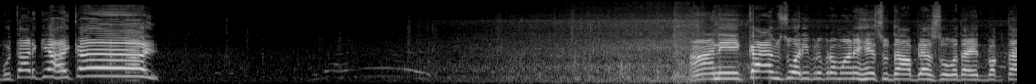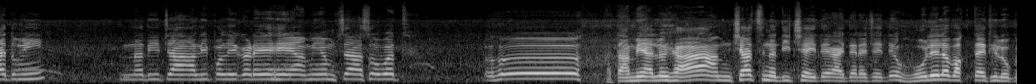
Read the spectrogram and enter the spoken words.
भुताडकी आहे काय? आणि कायम स्वरूप्रमाणे हे सुद्धा आपल्यासोबत आहेत. बघताय तुम्ही. नदीच्या अलीपलीकडे हे आम्ही आमच्यासोबत आता आम्ही आलो ह्या आमच्याच नदीच्या इथे कायतऱ्याच्या इथे. होलेलं बघतायत ही लोक.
